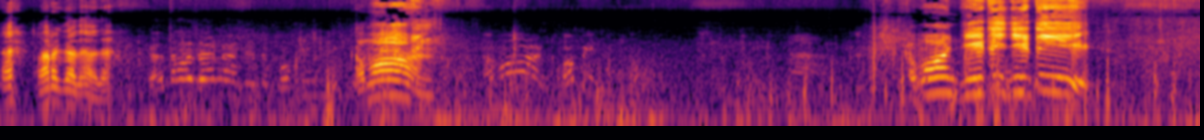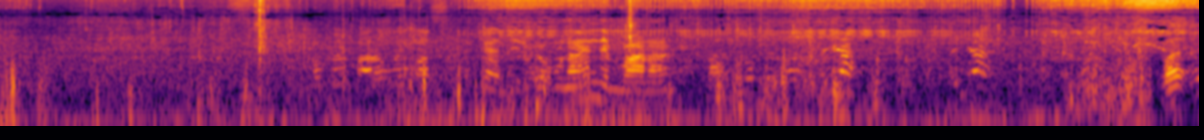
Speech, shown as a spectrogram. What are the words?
Eh, mana gada ada? Gak tahu sana ada tuh popping. Come on. Come on, popping. Come on, GT GT. Baru gue mas, kayak di rumah punahin deh mana? Ba-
